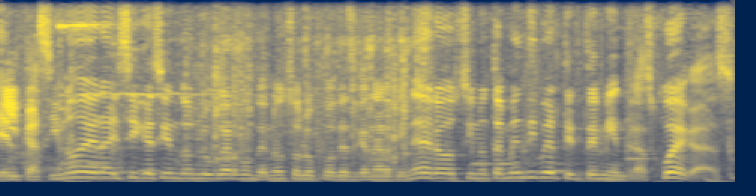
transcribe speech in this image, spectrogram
El casino era y sigue siendo un lugar donde no solo puedes ganar dinero, sino también divertirte mientras juegas.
